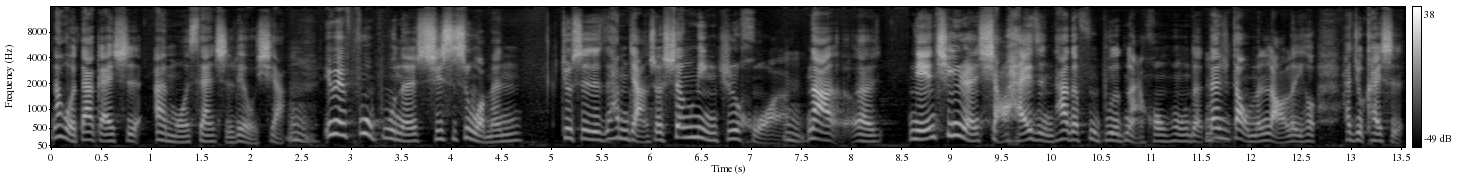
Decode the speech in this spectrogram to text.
那我大概是按摩三十六下，嗯，因为腹部呢其实是我们就是他们讲说生命之火，嗯，那呃年轻人小孩子他的腹部都暖烘烘的，但是到我们老了以后，他就开始。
